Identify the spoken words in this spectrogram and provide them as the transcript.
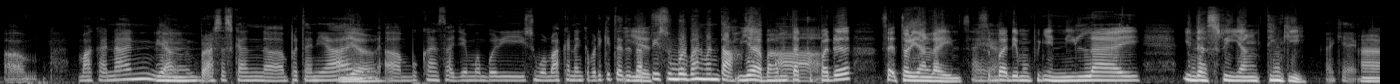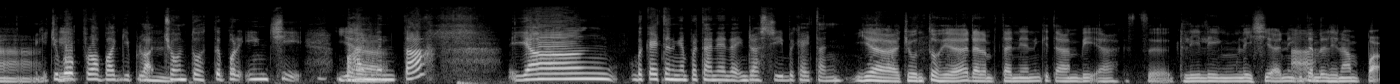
um, makanan hmm. yang berasaskan uh, pertanian yeah. uh, bukan saja memberi sumber makanan kepada kita tetapi yes. sumber bahan mentah. Ya, bahan mentah uh, kepada sektor yang lain saya. sebab dia mempunyai nilai industri yang tinggi. Okey. Uh, okay. Cuba okay. Prof bagi pula hmm. contoh terperinci yeah. bahan mentah yang berkaitan dengan pertanian dan industri berkaitan. Ya, contoh ya dalam pertanian ni kita ambil ya sekeliling Malaysia ni ha. kita boleh nampak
